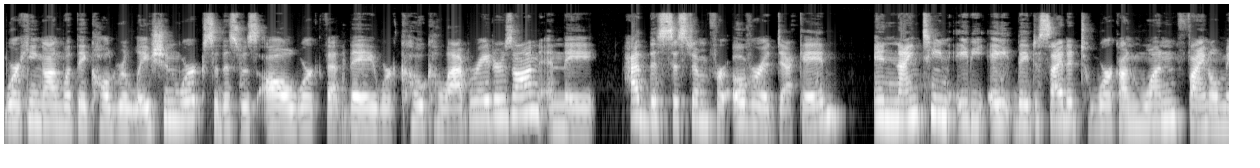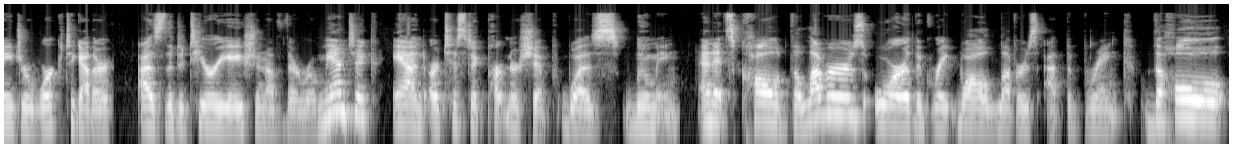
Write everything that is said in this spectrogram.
working on what they called relation work. So, this was all work that they were co collaborators on, and they had this system for over a decade. In 1988, they decided to work on one final major work together as the deterioration of their romantic and artistic partnership was looming. And it's called The Lovers or The Great Wall Lovers at the Brink. The whole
